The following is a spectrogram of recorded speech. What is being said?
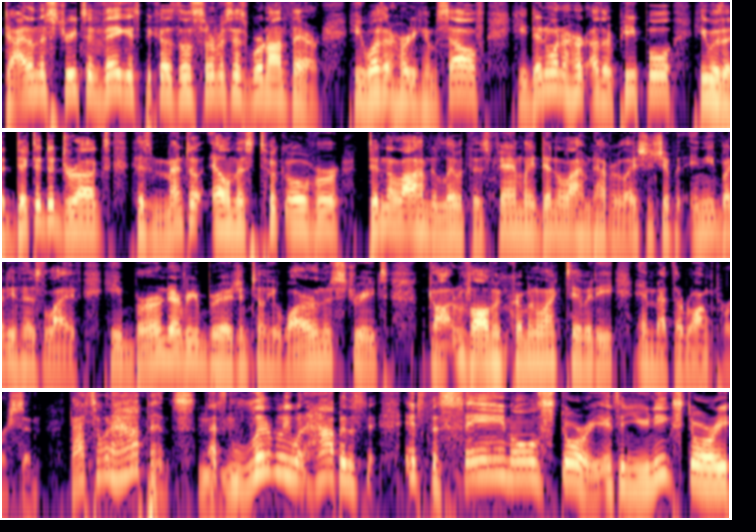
Died on the streets of Vegas because those services were not there. He wasn't hurting himself. He didn't want to hurt other people. He was addicted to drugs. His mental illness took over, didn't allow him to live with his family, didn't allow him to have a relationship with anybody in his life. He burned every bridge until he watered on the streets, got involved in criminal activity, and met the wrong person. That's what happens. Mm-hmm. That's literally what happens. It's the same old story. It's a unique story.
